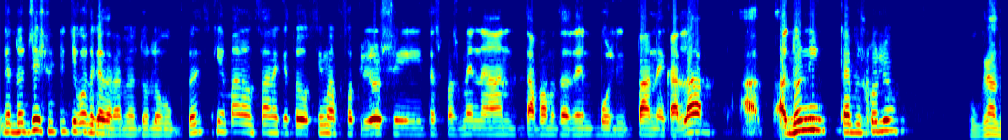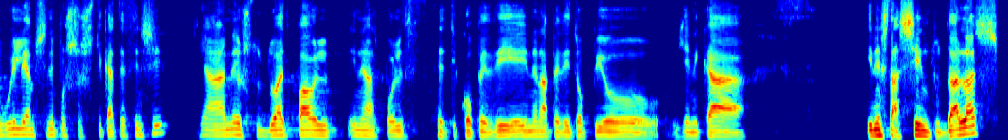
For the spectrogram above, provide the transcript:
για τον Jason Kidd και εγώ δεν καταλαβαίνω τον λόγο που κρατήθηκε. Μάλλον θα είναι και το θύμα που θα πληρώσει τα σπασμένα αν τα πράγματα δεν πολύ πάνε καλά. Α, Αντώνη, κάποιο σχόλιο; Ο Γκραντ Williams είναι προς τη σωστή κατεύθυνση. Η ανανέωση του Ντουάτ Πάουελ είναι ένα πολύ θετικό παιδί. Είναι ένα παιδί το οποίο γενικά είναι στα συν του Ντάλλας.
